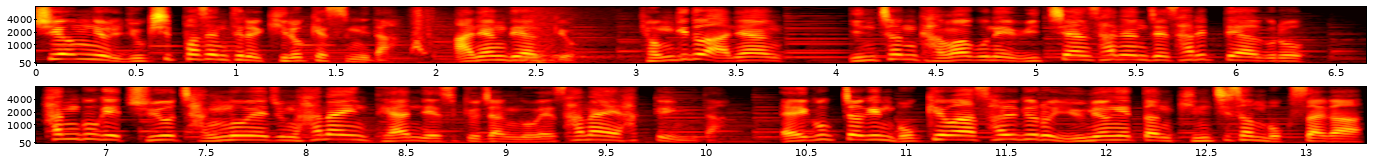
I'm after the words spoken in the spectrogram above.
취업률 60%를 기록했습니다. 안양대학교 경기도 안양, 인천 강화군에 위치한 4년제 사립대학으로 한국의 주요 장로회 중 하나인 대한예수교장로회 산하의 학교입니다. 애국적인 목회와 설교로 유명했던 김치선 목사가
